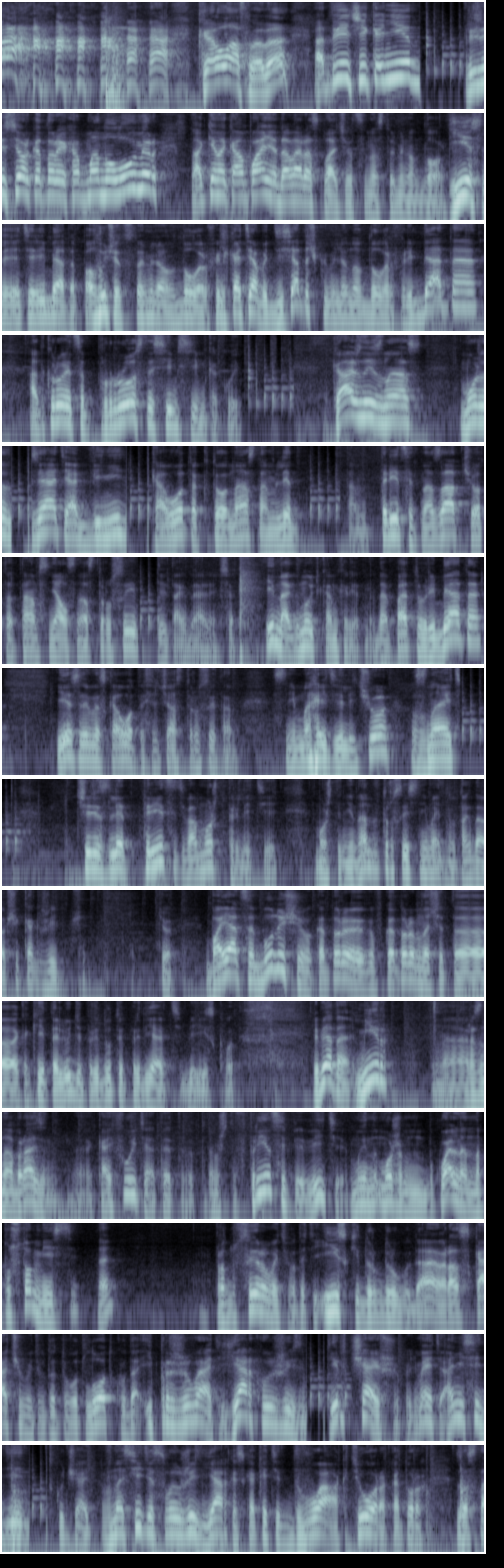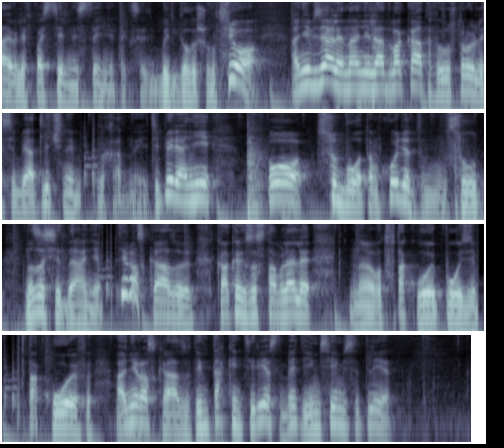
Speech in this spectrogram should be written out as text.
Классно, да? Ответчика нет, Режиссер, который их обманул, умер, а кинокомпания давай расплачиваться на 100 миллионов долларов. Если эти ребята получат 100 миллионов долларов или хотя бы десяточку миллионов долларов, ребята, откроется просто сим-сим какой-то. Каждый из нас может взять и обвинить кого-то, кто нас там лет там 30 назад что-то там снял с нас трусы и так далее, все. И нагнуть конкретно, да. Поэтому, ребята, если вы с кого-то сейчас трусы там снимаете или что, знайте, через лет 30 вам может прилететь. Может, и не надо трусы снимать, но тогда вообще как жить вообще? Что, бояться будущего, которое, в котором, значит, э, какие-то люди придут и предъявят тебе иск. Вот. Ребята, мир э, разнообразен, э, кайфуйте от этого, потому что, в принципе, видите, мы можем буквально на пустом месте, да, продуцировать вот эти иски друг другу, да, раскачивать вот эту вот лодку, да, и проживать яркую жизнь, ярчайшую, понимаете, а не сидеть, скучать. Вносите в свою жизнь яркость, как эти два актера, которых заставили в постельной сцене, так сказать, быть голышом. Все, они взяли, наняли адвокатов и устроили себе отличные выходные. Теперь они по субботам ходят в суд на заседание и рассказывают, как их заставляли э, вот в такой позе, в такой. Они рассказывают, им так интересно, понимаете, им 70 лет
